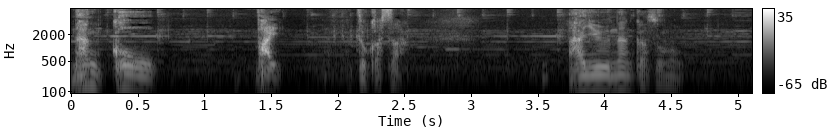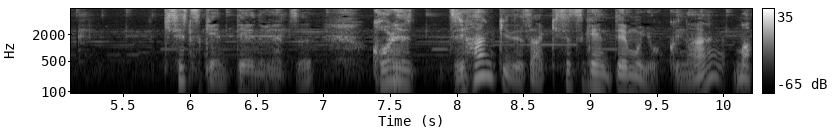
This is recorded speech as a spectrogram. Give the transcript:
南高梅とかさああいうなんかその季節限定のやつ？これ自販機でさ季節限定もよくない？まあ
